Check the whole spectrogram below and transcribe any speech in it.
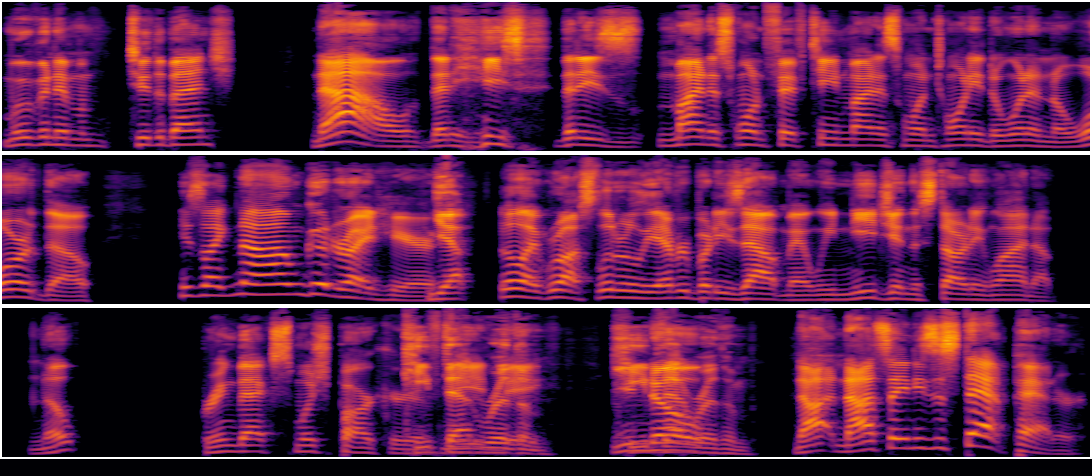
moving him to the bench. Now that he's that he's minus 115, minus 120 to win an award though, he's like, no, I'm good right here. Yep. They're like, Russ, literally everybody's out, man. We need you in the starting lineup. Nope. Bring back Smush Parker. Keep that rhythm. be. You Keep know, that rhythm. Not not saying he's a stat patter,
